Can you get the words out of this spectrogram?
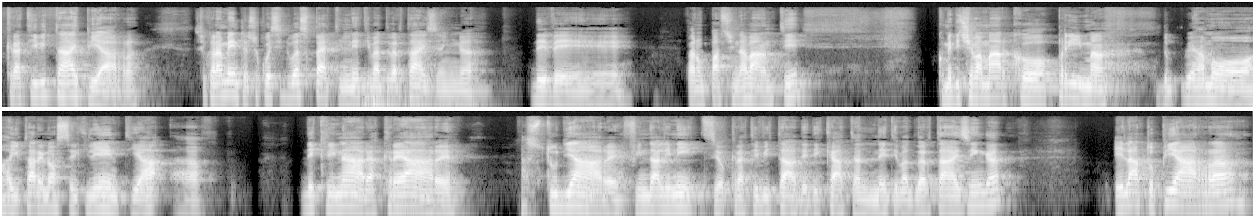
creatività e PR. Sicuramente su questi due aspetti il native advertising deve fare un passo in avanti. Come diceva Marco prima, dobbiamo aiutare i nostri clienti a, a declinare, a creare, a studiare fin dall'inizio creatività dedicate al native advertising e lato PR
